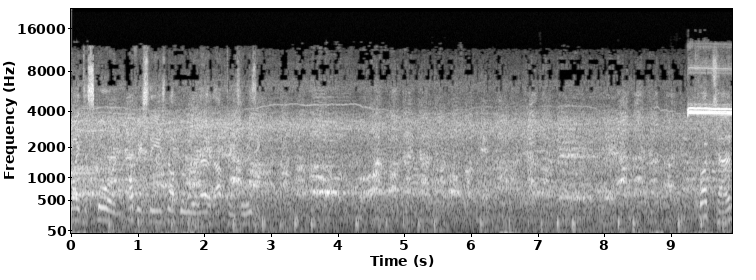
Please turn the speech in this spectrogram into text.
tried to score. And obviously, he's not going to allow that, Peter, is he? Quadtan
